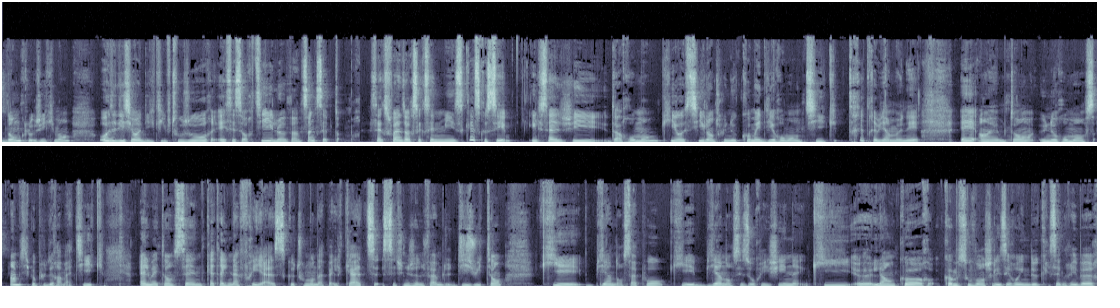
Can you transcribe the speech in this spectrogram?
donc logiquement, aux éditions addictives toujours, et c'est sorti le 25 septembre. Sex Friends or Sex Enemies, qu'est-ce que c'est? Il s'agit d'un roman qui oscille entre une comédie romantique très très bien menée et en même temps une romance un petit peu plus dramatique. Elle met en scène Catalina Frias, que tout le monde appelle Kat. C'est une jeune femme de 18 ans qui est bien dans sa peau, qui est bien dans ses origines, qui, euh, là encore, comme souvent chez les héroïnes de Kristen Rivers,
